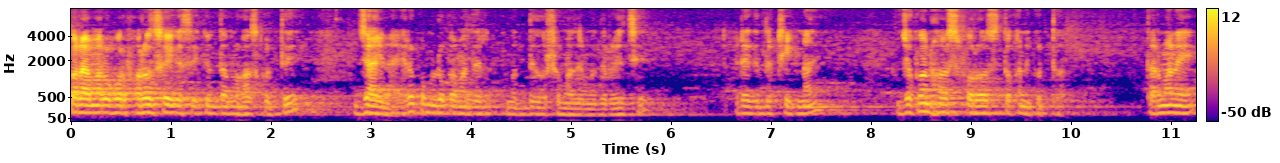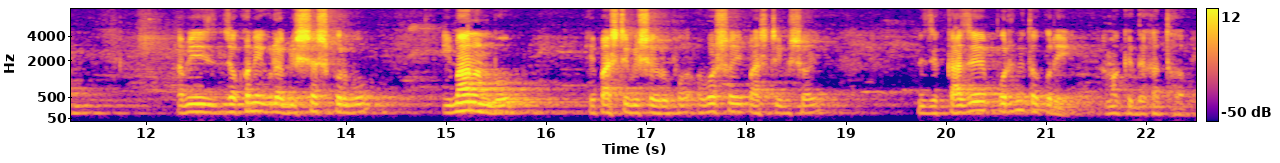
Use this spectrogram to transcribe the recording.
করা আমার উপর ফরজ হয়ে গেছে, কিন্তু আমরা হজ করতে যাই না। এরকম লোক আমাদের মধ্যেও সমাজের মধ্যে রয়েছে। এটা কিন্তু ঠিক নয়। যখন হজ ফরজ, তখনই করতে হবে। তার মানে আমি যখন এগুলো বিশ্বাস করব, ইমান আনব, এই পাঁচটি বিষয়ের উপর অবশ্যই পাঁচটি বিষয় নিজে কাজে পরিণত করে আমাকে দেখাতে হবে।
